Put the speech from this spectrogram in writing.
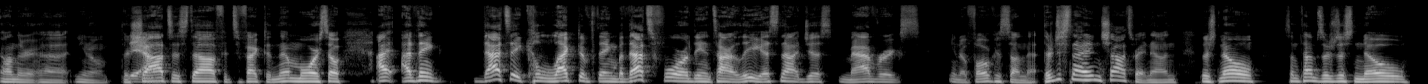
on their uh, you know their Yeah. shots and stuff it's affecting them more so i i think that's a collective thing but that's for the entire league it's not just mavericks you know focus on that they're just not hitting shots right now and there's no sometimes there's just no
